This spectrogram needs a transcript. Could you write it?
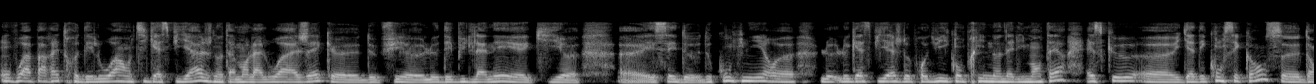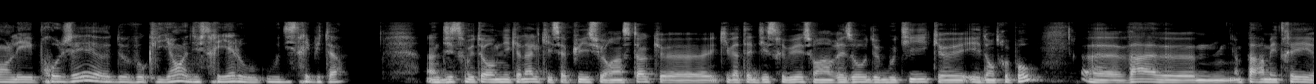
on voit apparaître des lois anti-gaspillage, notamment la loi AGEC euh, depuis euh, le début de l'année euh, qui essaie de, contenir le, gaspillage de produits, y compris non alimentaires. Est-ce que il y a des conséquences dans les projets de vos clients industriels ou distributeurs? Un distributeur omnicanal qui s'appuie sur un stock euh, qui va être distribué sur un réseau de boutiques euh, et d'entrepôts euh, va paramétrer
